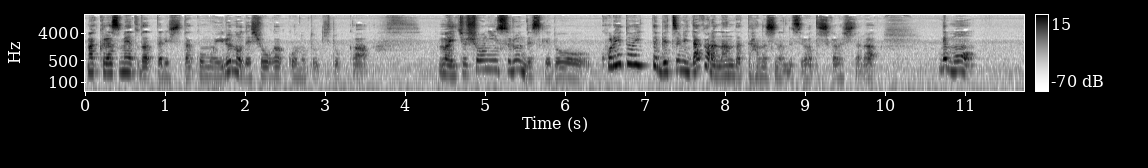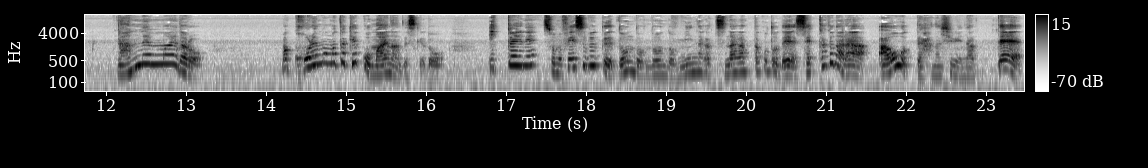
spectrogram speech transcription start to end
まあクラスメートだったりした子もいるので、小学校の時とか。まあ一応承認するんですけど、これといって別にだからなんだって話なんですよ、私からしたら。でも、何年前だろう。まあこれもまた結構前なんですけど、一回ね、その Facebook でどんどんどんどんみんなが繋がったことで、せっかくなら会おうって話になって、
